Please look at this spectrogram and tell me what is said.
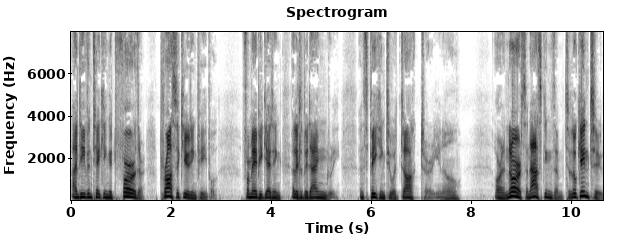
and even taking it further, prosecuting people for maybe getting a little bit angry and speaking to a doctor, you know, or a nurse and asking them to look into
